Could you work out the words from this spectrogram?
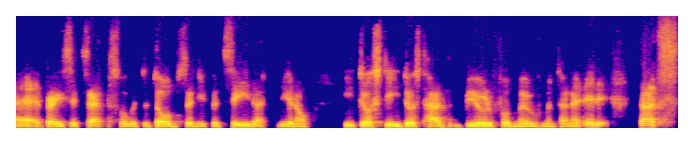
uh, very successful with the Dubs, and you could see that you know he just he just had beautiful movement, and it, it that's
